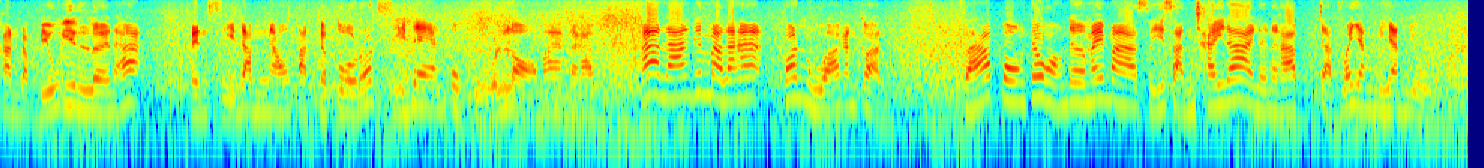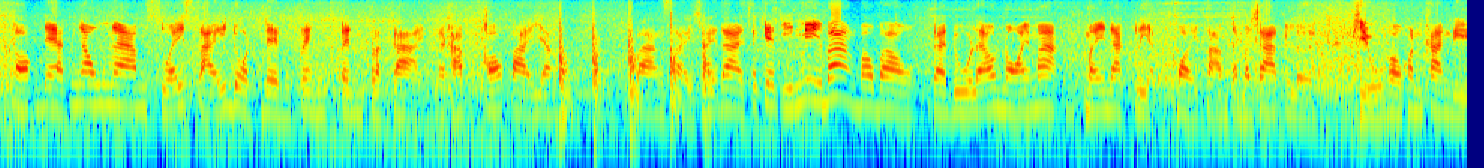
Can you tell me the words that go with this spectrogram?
คันแบบบิวอินเลยนะฮะเป็นสีดำเงาตัดกับตัวรถสีแดงโอ้โหหล่อมากนะครับอะล้างขึ้นมาแล้วฮะก้อนหัวกันก่อนฝาโปร่งเจ้าของเดิมให้มาสีสันใช้ได้เลยนะครับ จัดว่ายังเนียนอยู่ ออกแดดเงางาม สวยใสโดดเด่นเป็นเป็นประกายนะครับเคาะไปยัง บางใสใช้ได้สเก็ดหินมีบ้างเบาๆ แต่ดูแล้วน้อยมากไม่น่าเกลียดปล่อยตามธรรมชาติไปเลย ผิวเขาค่อนข้างดี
